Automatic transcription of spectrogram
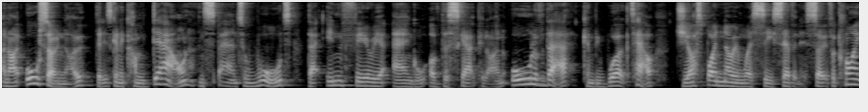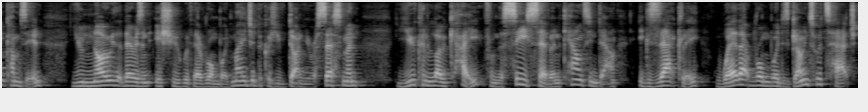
And I also know that it's going to come down and span towards that inferior angle of the scapula. And all of that can be worked out just by knowing where C7 is. So if a client comes in, you know that there is an issue with their rhomboid major because you've done your assessment. You can locate from the C7 counting down exactly where that rhomboid is going to attach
